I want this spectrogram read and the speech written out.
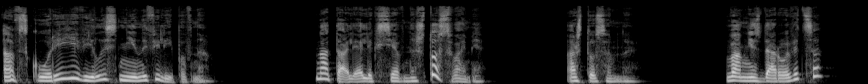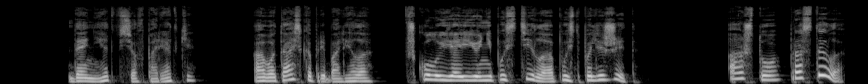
А вскоре явилась Нина Филипповна. «Наталья Алексеевна, что с вами?» «А что со мной?» «Вам не здоровится?» «Да нет, все в порядке. А вот Аська приболела. В школу я ее не пустила, а пусть полежит». «А что, простыла?»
